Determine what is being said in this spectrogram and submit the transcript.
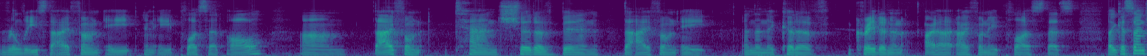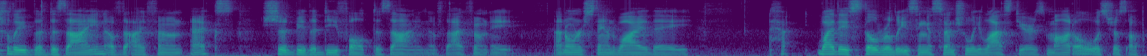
released the iPhone 8 and 8 Plus at all. Um, the iPhone 10 should have been the iPhone 8, and then they could have created an uh, iPhone 8 Plus that's like essentially the design of the iPhone X should be the default design of the iPhone 8. I don't understand why they why they still releasing essentially last year's model was just up,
